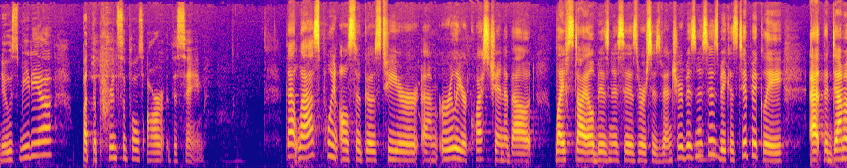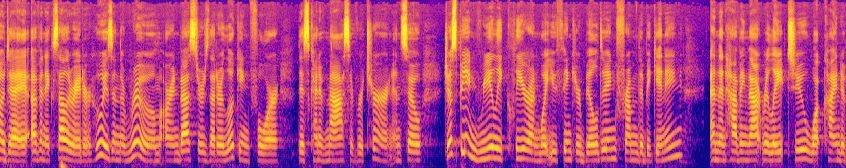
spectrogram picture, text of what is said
news media, but the principles are the same. That last point also goes to your um, earlier question about lifestyle businesses versus venture businesses, because typically at the demo day of an accelerator, who is in the room are investors that are looking for this kind of massive return. And so just being really clear on what you think you're building from the beginning and then having that relate to what kind of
